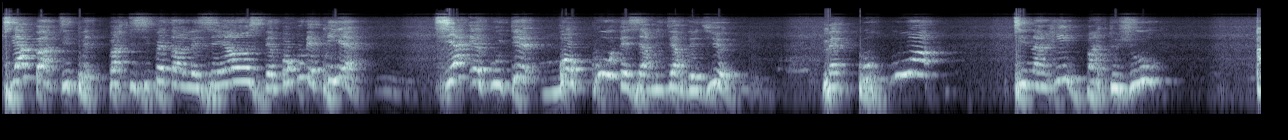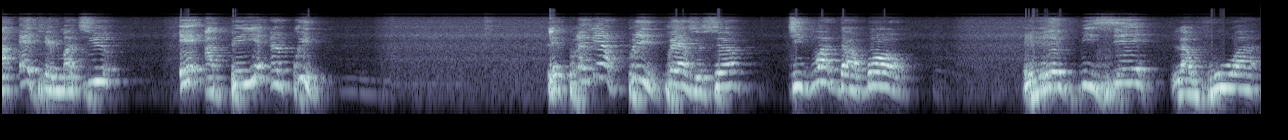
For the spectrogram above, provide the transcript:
Tu as participé, participé dans les séances de beaucoup de prières. Tu as écouté beaucoup de serviteurs de Dieu. Mais pourquoi tu n'arrives pas toujours à être mature et à payer un prix? Les premiers prix, frères et sœurs, tu dois d'abord refuser la voix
